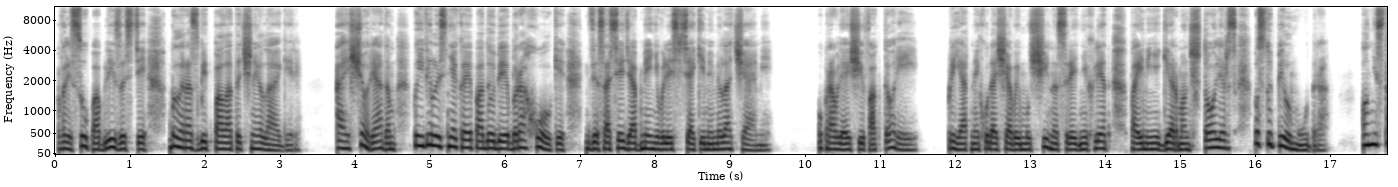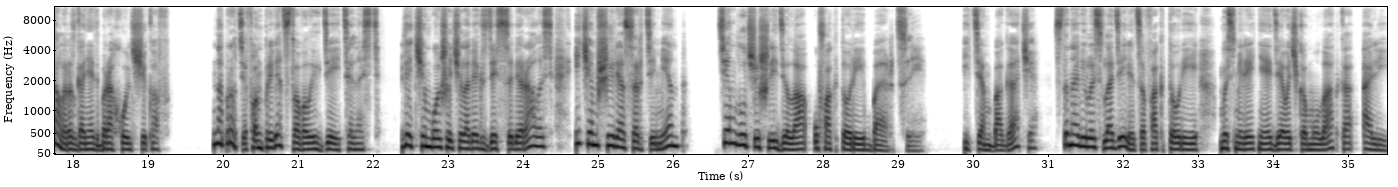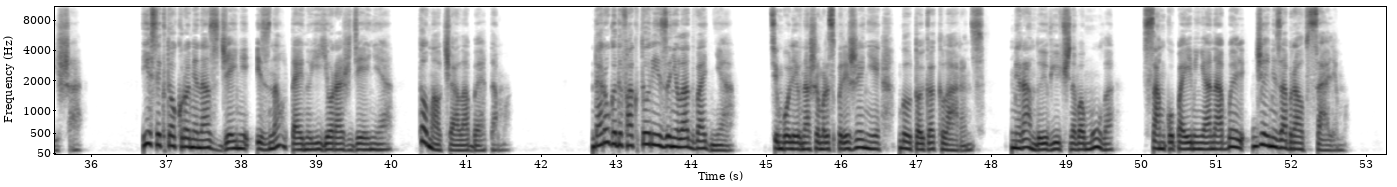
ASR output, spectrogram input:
В лесу поблизости был разбит палаточный лагерь. А еще рядом появилось некое подобие барахолки, где соседи обменивались всякими мелочами. Управляющий факторией, приятный худощавый мужчина средних лет по имени Герман Штоллерс, поступил мудро. Он не стал разгонять барахольщиков. Напротив, он приветствовал их деятельность ведь чем больше человек здесь собиралось и чем шире ассортимент, тем лучше шли дела у фактории Берцли. И тем богаче становилась владелица фактории, восьмилетняя девочка-мулатка Алиша. Если кто, кроме нас Джейми, и знал тайну ее рождения, то молчал об этом. Дорога до фактории заняла два дня. Тем более в нашем распоряжении был только Кларенс. Миранду и вьючного мула Самку по имени Аннабель Джейми забрал в Салем.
